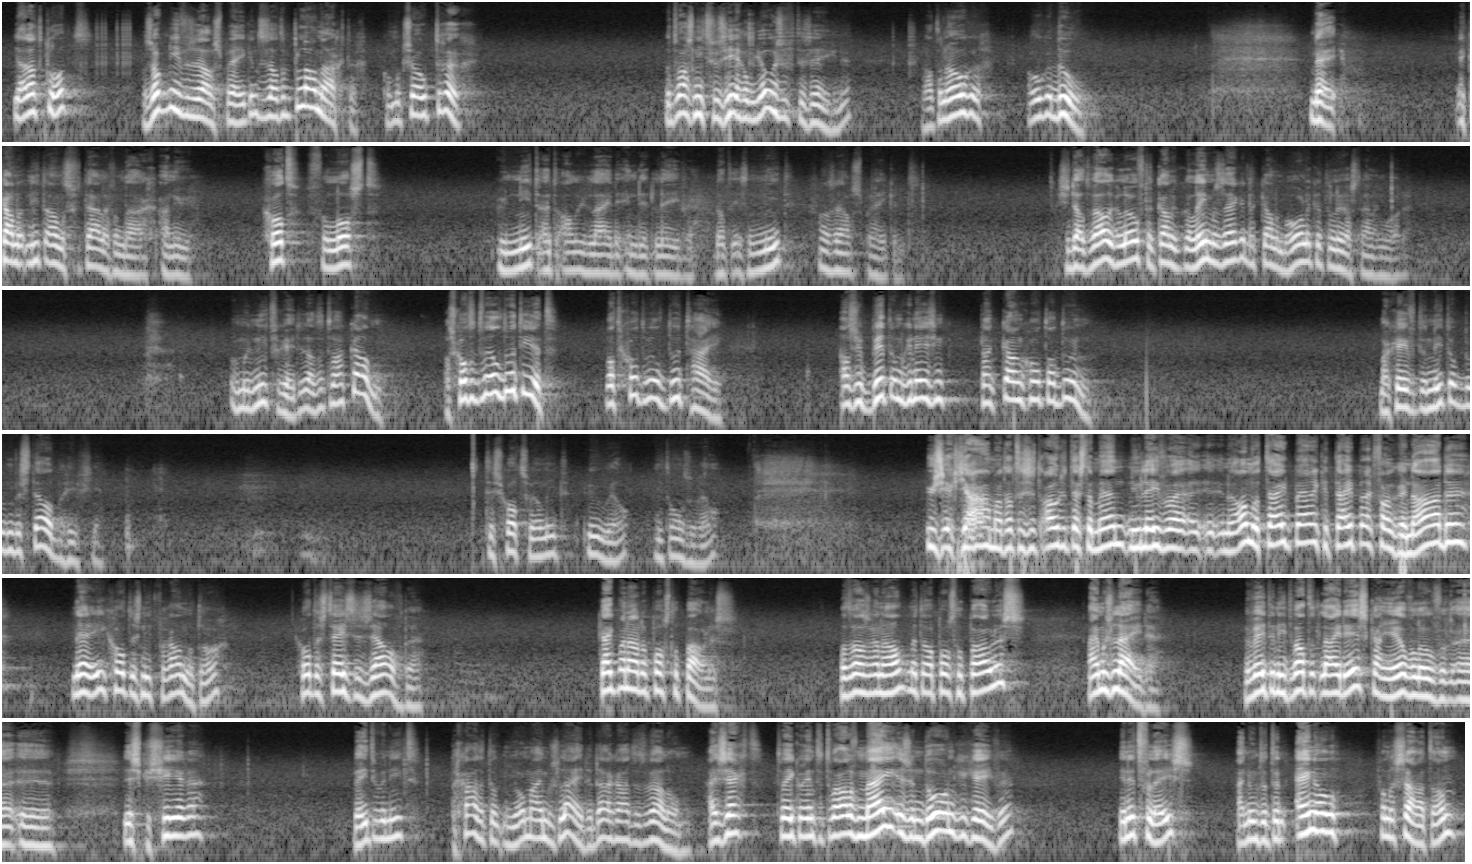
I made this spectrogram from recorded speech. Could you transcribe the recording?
Ja, dat klopt. Dat is ook niet vanzelfsprekend, er zat een plan achter. Daar kom ik zo op terug. Het was niet zozeer om Jozef te zegenen, het had een hoger Hoger doel. Nee, ik kan het niet anders vertellen vandaag aan u. God verlost u niet uit al uw lijden in dit leven. Dat is niet vanzelfsprekend. Als je dat wel gelooft, dan kan ik alleen maar zeggen, dat kan een behoorlijke teleurstelling worden. We moeten niet vergeten dat het wel kan. Als God het wil, doet hij het. Wat God wil, doet hij. Als u bidt om genezing, dan kan God dat doen. Maar geef het er niet op een bestelbriefje. Het is Gods wil, niet uw wil, niet onze wil. U zegt ja, maar dat is het Oude Testament. Nu leven we in een ander tijdperk, een tijdperk van genade. Nee, God is niet veranderd hoor. God is steeds dezelfde. Kijk maar naar de apostel Paulus. Wat was er aan de hand met de apostel Paulus? Hij moest lijden. We weten niet wat het lijden is, kan je heel veel over uh, uh, discussiëren. Weten we niet. Daar gaat het ook niet om, hij moest lijden, daar gaat het wel om. Hij zegt, 2 Korinthe 12, mij is een doorn gegeven in het vlees. Hij noemt het een engel van de Satan,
